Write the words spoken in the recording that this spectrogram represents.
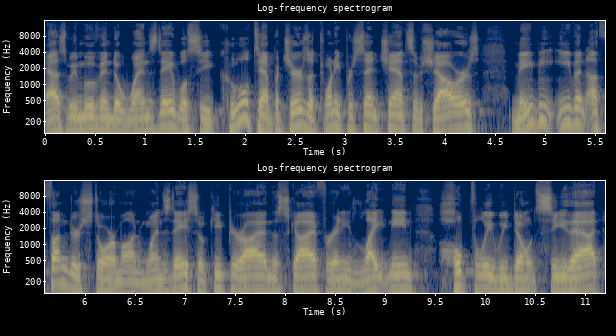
As we move into Wednesday, we'll see cool temperatures, a 20% chance of showers, maybe even a thunderstorm on Wednesday. So keep your eye on the sky for any lightning. Hopefully, we don't see that.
